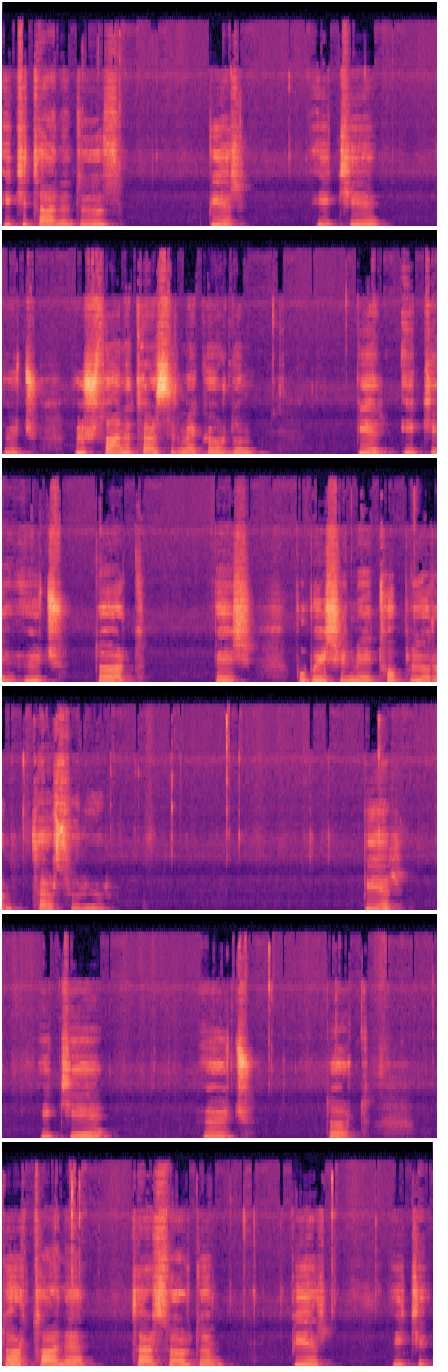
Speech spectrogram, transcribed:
iki tane düz bir iki üç. Üç tane ters ilmek ördüm. 1 2 3 4 5 bu 5 ilmeği topluyorum ters örüyorum. 1 2 3 4 4 tane ters ördüm. 1 2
